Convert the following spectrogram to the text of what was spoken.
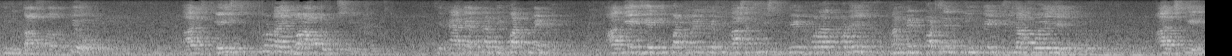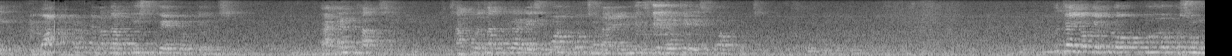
কিন্তু তা সত্ত্বেও আজ এই চিত্রটাই বলা করছে যে এক একটা ডিপার্টমেন্ট আগে যে ডিপার্টমেন্টে ফার্স্ট লিস্ট বের করার পরে hundred percent intake fill up হয়ে যেত। আজকে ওয়ান অ্যানাদার লিস্ট বের করতে হচ্ছে। ভ্যাকেন্ট থাকছে। ছাত্রছাত্রীরা রেসপন্ড করছে না এনজিসি হচ্ছে রেসপন্ড করছে। যাই হোক, এগুলো অন্য প্রসঙ্গ।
